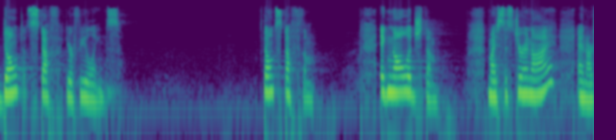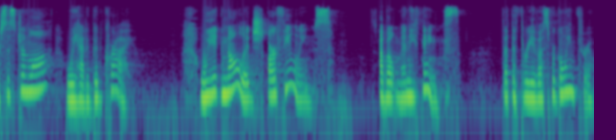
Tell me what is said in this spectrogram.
Don't stuff your feelings. Don't stuff them. Acknowledge them. My sister and I, and our sister in law, we had a good cry. We acknowledged our feelings about many things that the three of us were going through.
